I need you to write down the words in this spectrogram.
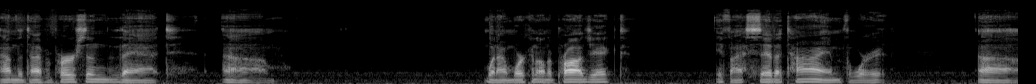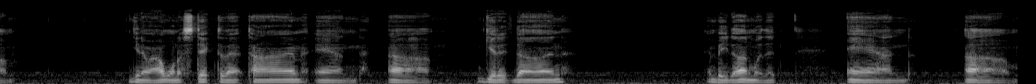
I'm the type of person that um, when I'm working on a project, if I set a time for it, um, you know, I want to stick to that time and uh, get it done and be done with it. And um,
